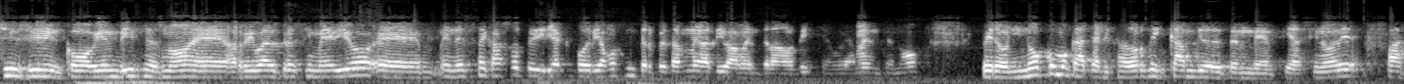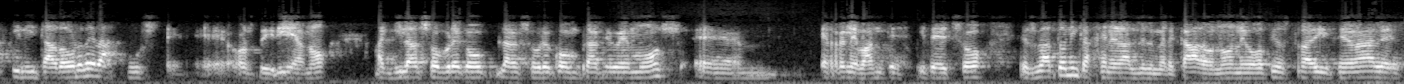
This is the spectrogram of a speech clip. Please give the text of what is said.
Sí, sí, como bien dices, ¿no? Eh, arriba del tres y medio. Eh, en este caso te diría que podríamos interpretar negativamente la noticia, obviamente, ¿no? Pero no como catalizador de cambio de tendencia, sino de facilitador del ajuste, eh, os diría, ¿no? Aquí la, sobre, la sobrecompra que vemos es relevante y, de hecho, es la tónica general del mercado, ¿no? Negocios tradicionales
